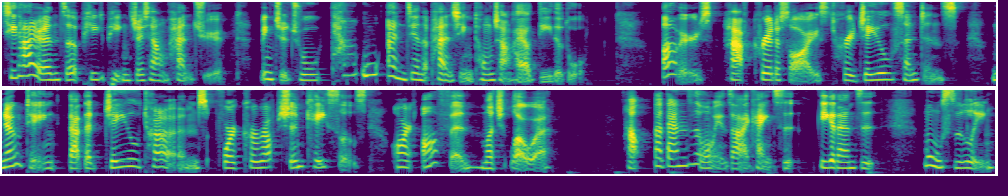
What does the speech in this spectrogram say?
其他人则批评这项判决，并指出贪污案件的判刑通常还要低得多。Others have criticized her jail sentence, noting that the jail terms for corruption cases are often much lower. 好，那单字我们也再来看一次。第一个单字穆斯林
